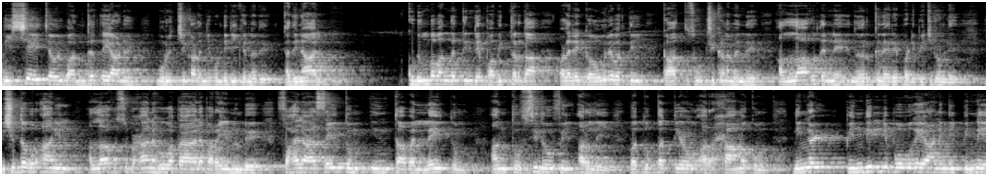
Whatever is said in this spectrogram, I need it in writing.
നിശ്ചയിച്ച ഒരു ബന്ധത്തെയാണ് മുറിച്ചു കളഞ്ഞുകൊണ്ടിരിക്കുന്നത്. അതിനാൽ കുടുംബബന്ധത്തിന്റെ പവിത്രത വളരെ ഗൗരവത്തിൽ കാത്തു സൂക്ഷിക്കണമെന്ന് അള്ളാഹു തന്നെ നേർക്കുനേരെ പഠിപ്പിച്ചിട്ടുണ്ട്. വിശുദ്ധ ഖുർആാനിൽ അള്ളാഹു സുബാനഹുവതാല പറയുന്നുണ്ട് ഫഹല ഇൻ അർഹാമക്കും നിങ്ങൾ പിന്തിരിഞ്ഞു പോവുകയാണെങ്കിൽ പിന്നെ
